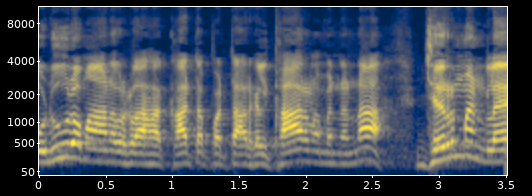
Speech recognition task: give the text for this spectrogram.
கொடூரமானவர்களாக காட்டப்பட்டார்கள். காரணம் என்னன்னா ஜெர்மனில்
